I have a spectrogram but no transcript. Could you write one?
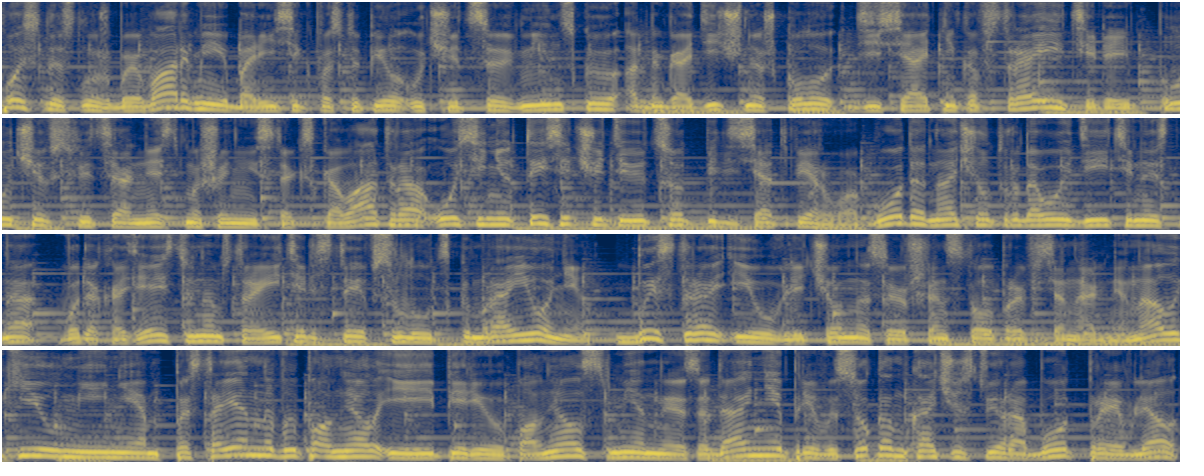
После службы в армии Борисик поступил учиться в Минскую одногодичную школу десятников-строителей. Получив специальность машиниста-экскаватора, осенью 1951 года начал трудовую деятельность на водохозяйственном строительстве в Слуцком районе. Быстро и увлеченно совершенствовал профессиональные навыки и умения, постоянно выполнял и перевыполнял сменные задания при высоком качестве работ, проявлял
